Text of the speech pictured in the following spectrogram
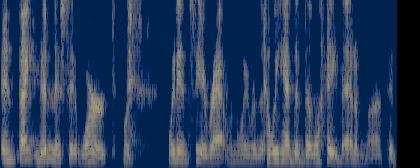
And thank goodness it worked we didn't see a rat when we were there we had to delay that a month and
